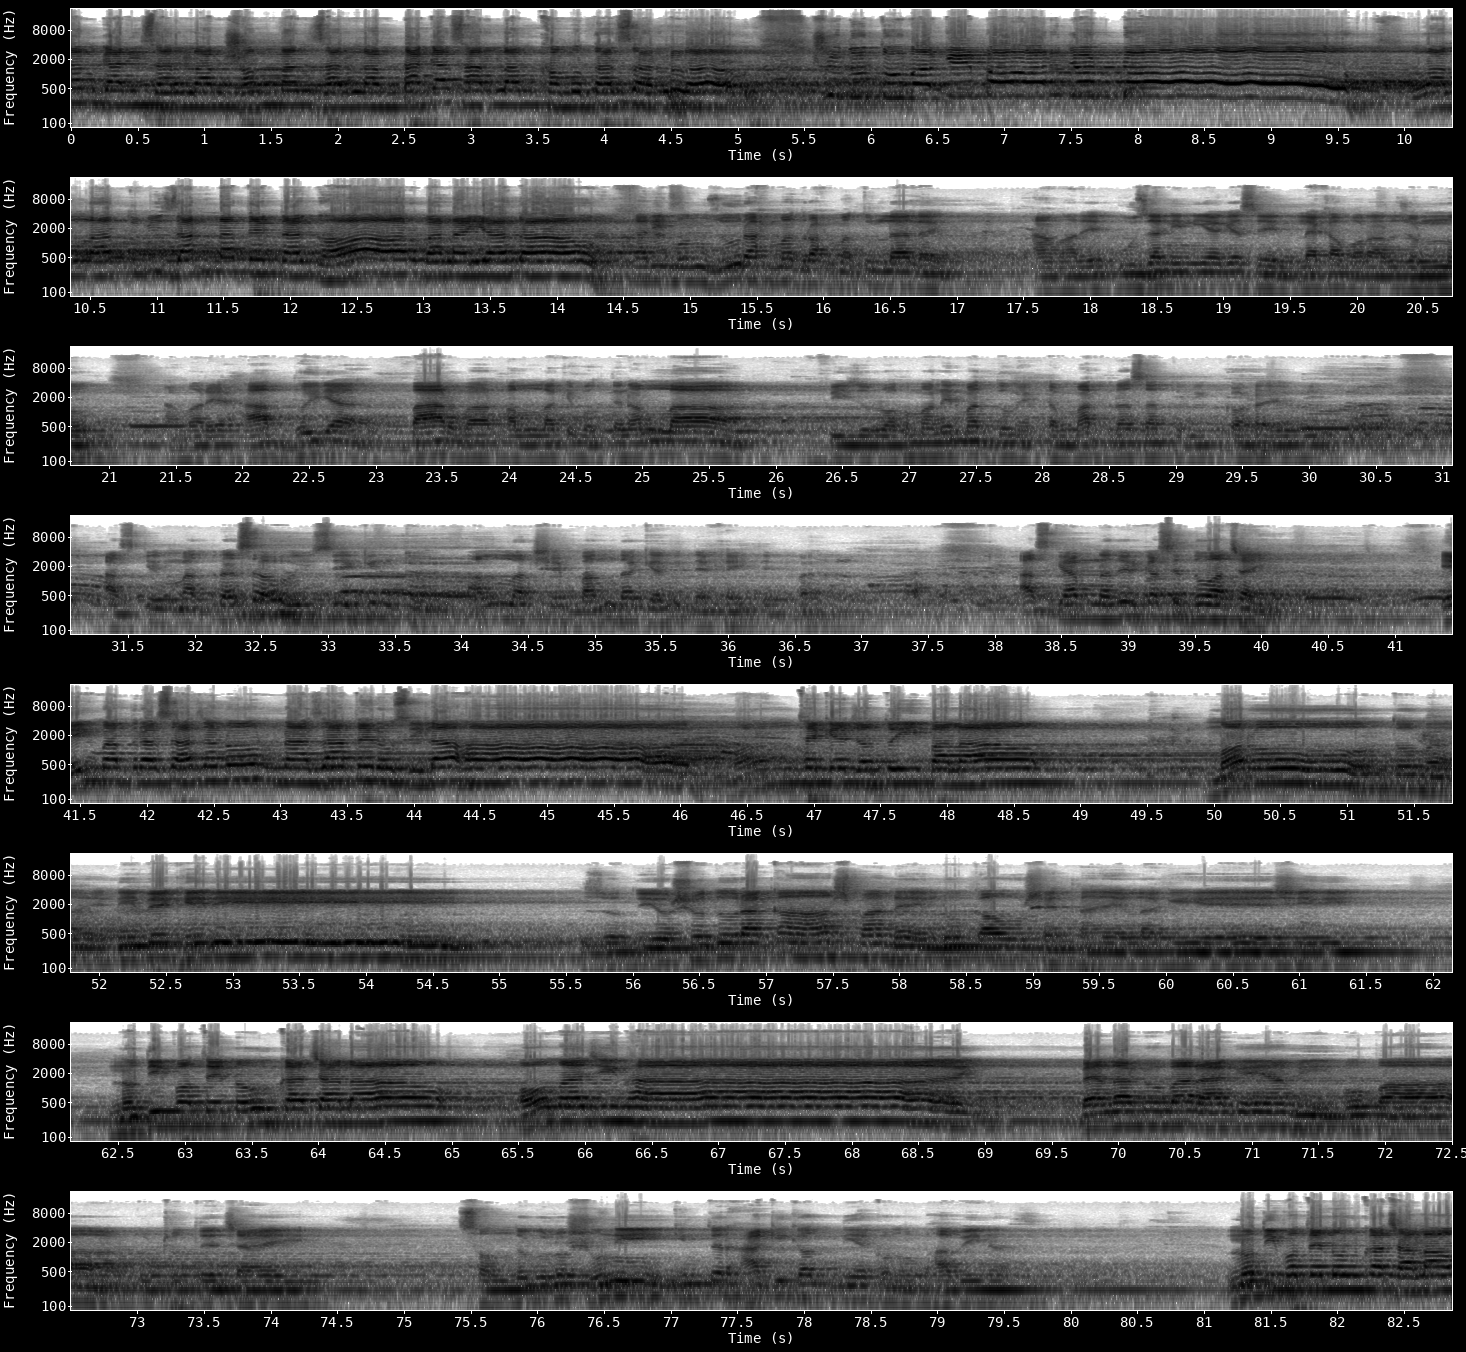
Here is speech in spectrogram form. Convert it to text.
ছাড়লাম গাড়ি ছাড়লাম সম্মান ছাড়লাম টাকা ছাড়লাম ক্ষমতা ছাড়লাম শুধু তোমাকে পাওয়ার জন্য। আল্লাহ, তুমি জান্নাতে একটা ঘর বানাইয়া দাও। কারি মঞ্জুর আহমদ রহমাতুল্লাহ আমারে উজানি নিয়ে গেছেন লেখাপড়ার জন্য। আমারে হাত ধইরা বারবার আল্লাহকে বলতেন, আল্লাহ, ফিজুর রহমানের মাধ্যমে একটা মাদ্রাসা তুমি করায় আজকে মাদ্রাসা হইছে কিন্তু আল্লাহ সে বান্দাকে আমি দেখাইতে পারি। আজকে আপনাদের কাছে দোয়া চাই। এই মাদ্রাসা যেন নাজাতের ওসিলা মরণ থেকে যতই পালাও, মরণ তোমায় নিবে ঘিরি। যদিও সুদূর আকাশ পানে লুকাও সেথায় লাগিয়ে সিঁড়ি। নদী পথে নৌকা চালাও, ও মাঝি ভাই। বেলা ডোবার আগে আমি ওপার উঠতে চাই। ছন্দগুলো শুনি, কিন্তু এর হাকিকত নিয়ে কোনো ভাবি না। নদী পথে নৌকা চালাও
